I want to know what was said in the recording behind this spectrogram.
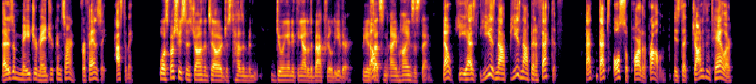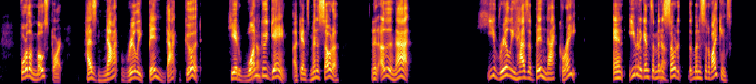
That is a major, major concern for fantasy. Has to be. Well, especially since Jonathan Taylor just hasn't been doing anything out of the backfield either, because No. that's Nyheim Hines' thing. No, he has he is not he has not been effective. That that's also part of the problem is that Jonathan Taylor, for the most part, has not really been that good. He had one Yeah. good game against Minnesota. And then other than that, he really hasn't been that great. And even against the Minnesota, the Minnesota Vikings,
